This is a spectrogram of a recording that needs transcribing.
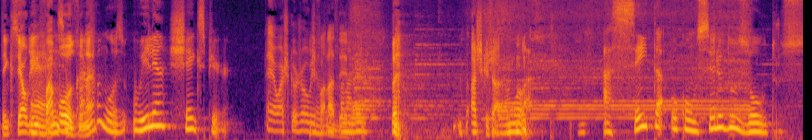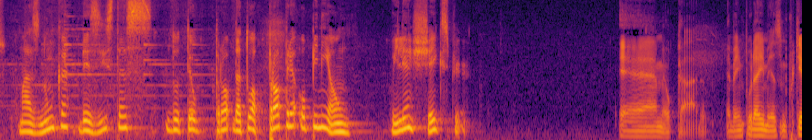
Tem que ser alguém É, esse é um famoso, cara né? famoso. William Shakespeare. É, eu acho que eu já ouvi Já falar ouviu dele. dele? Acho que já. Vamos lá. Aceita o conselho dos outros, mas nunca desistas do teu da tua própria opinião. William Shakespeare. É, meu caro. É bem por aí mesmo. Porque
